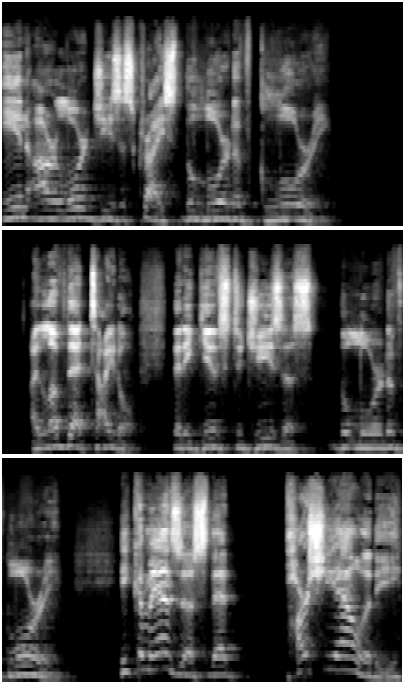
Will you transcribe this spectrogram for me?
in our Lord Jesus Christ, the Lord of glory. I love that title that he gives to Jesus, the Lord of glory. He commands us that partiality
